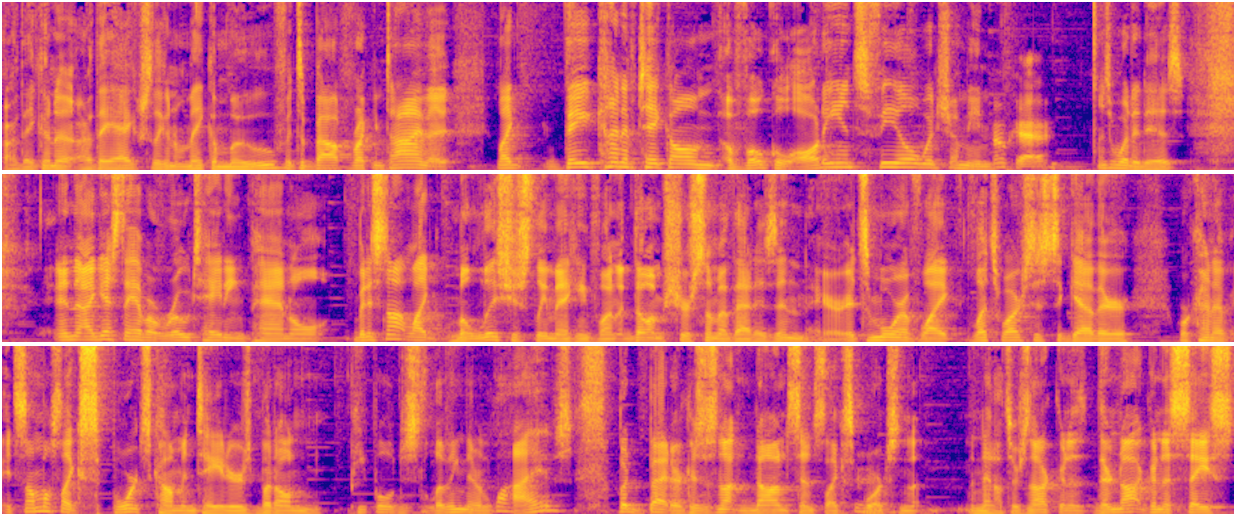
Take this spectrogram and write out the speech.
Are they gonna? Are they actually gonna make a move? It's about fucking time." Like, they kind of take on a vocal audience feel, which I mean, Okay. is what it is. And I guess they have a rotating panel, but it's not like maliciously making fun, though I'm sure some of that is in there. It's more of like, let's watch this together. We're kind of, it's almost like sports commentators, but on people just living their lives, but better because it's not nonsense like sports n- announcers. Not gonna, they're not gonna say, s-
